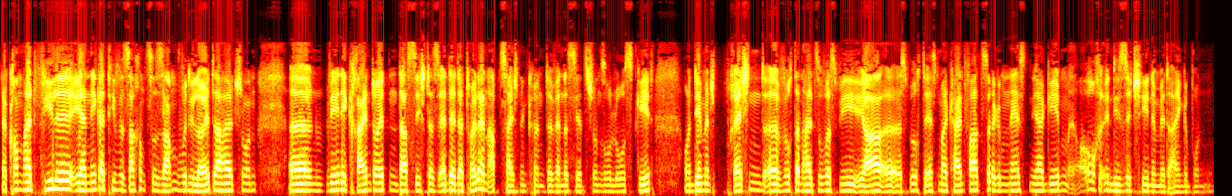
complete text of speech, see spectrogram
Da kommen halt viele eher negative Sachen zusammen, wo die Leute halt schon äh, ein wenig reindeuten, dass sich das Ende der Toyline abzeichnen könnte, wenn das jetzt schon so losgeht. Und dementsprechend äh, wird dann halt sowas wie, ja, äh, es wird erstmal kein Fahrzeug im nächsten Jahr geben, auch in diese Schiene mit eingebunden.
